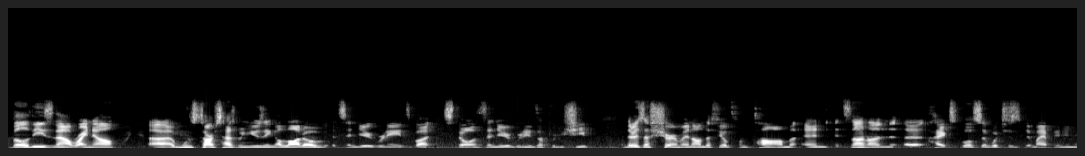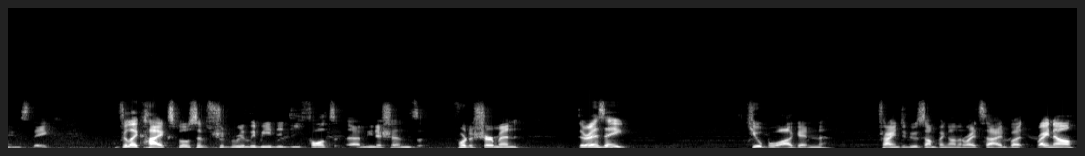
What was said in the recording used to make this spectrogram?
abilities. Now, right now, uh, Moonstars has been using a lot of incendiary grenades, but still, incendiary grenades are pretty cheap. And There's a Sherman on the field from Tom, and it's not on uh, high explosive, which is, in my opinion, a mistake. I feel like high explosives should really be the default uh, munitions for the Sherman. There is a cube trying to do something on the right side, but right now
